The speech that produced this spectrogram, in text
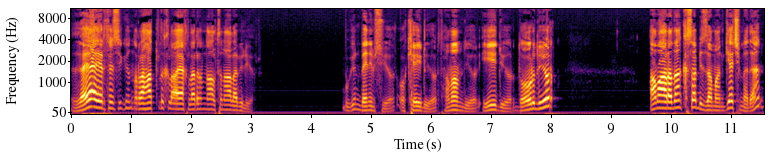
veya ertesi gün rahatlıkla ayaklarının altına alabiliyor. Bugün benimsiyor, okeyliyor, tamam diyor, iyi diyor, doğru diyor ama aradan kısa bir zaman geçmeden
